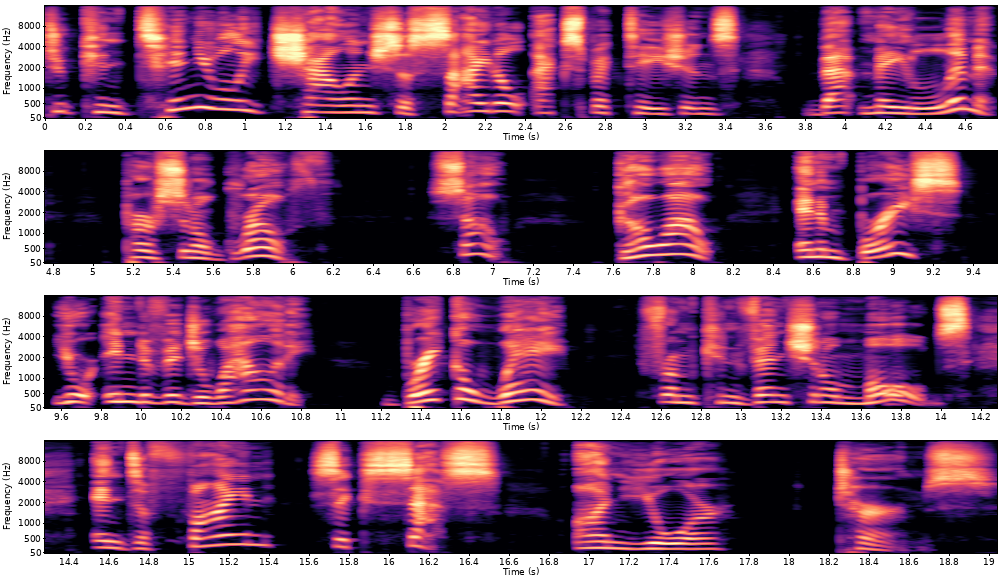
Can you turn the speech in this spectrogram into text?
to continually challenge societal expectations that may limit personal growth. So, go out and embrace your individuality break away from conventional molds and define success on your terms.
